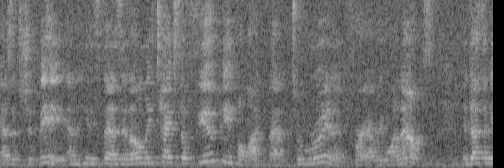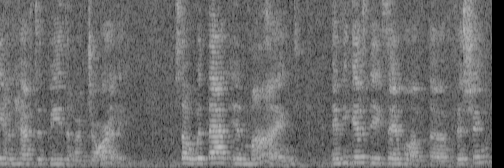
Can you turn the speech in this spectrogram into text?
as it should be. And he says it only takes a few people like that to ruin it for everyone else. It doesn't even have to be the majority. So with that in mind, and he gives the example of the fishing,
